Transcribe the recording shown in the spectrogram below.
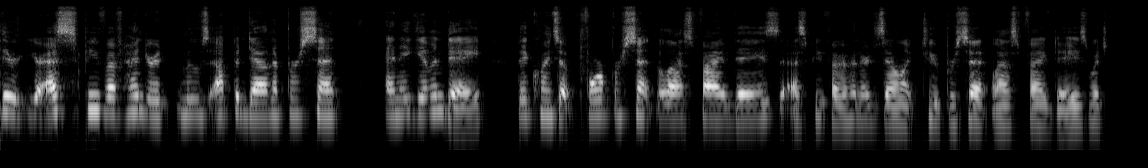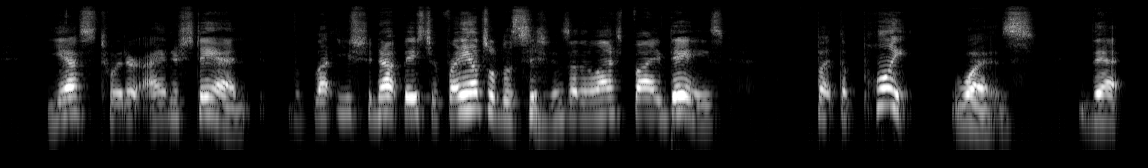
your S&P 500 moves up and down a percent any given day. Bitcoin's up 4% the last 5 days. The S&P 500 is down like 2% last 5 days, which yes, Twitter, I understand. You should not base your financial decisions on the last 5 days. But the point was that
